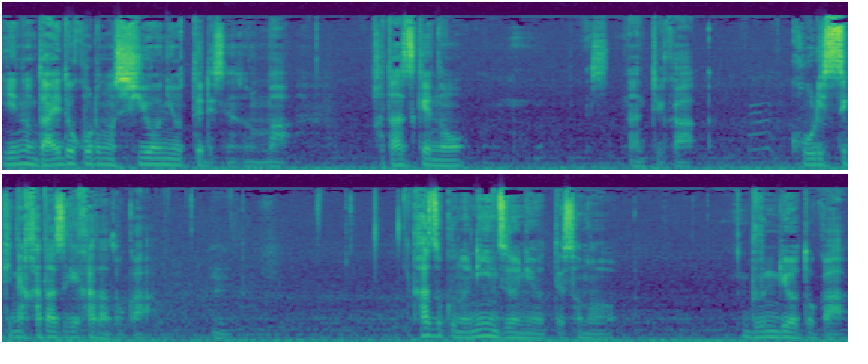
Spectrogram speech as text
ん、家の台所の仕様によってですねそのまあ片付けの何て言うか効率的な片付け方とか、うん、家族の人数によってその分量とか、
